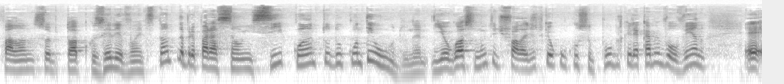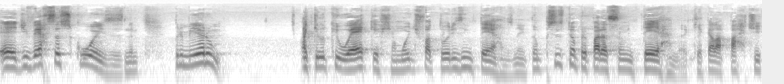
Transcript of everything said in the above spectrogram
falando sobre tópicos relevantes, tanto da preparação em si, quanto do conteúdo, né? E eu gosto muito de falar disso, porque o concurso público, ele acaba envolvendo é, é diversas coisas, né? Primeiro, aquilo que o Ecker chamou de fatores internos. Né? Então, preciso ter uma preparação interna, que é aquela parte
